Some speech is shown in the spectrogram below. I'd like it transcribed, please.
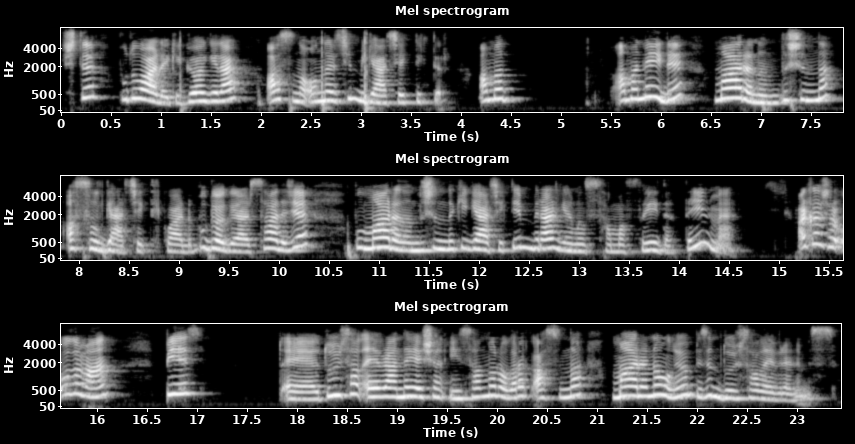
İşte bu duvardaki gölgeler aslında onlar için bir gerçekliktir. Ama ama neydi? Mağaranın dışında asıl gerçeklik vardı. Bu gölgeler sadece bu mağaranın dışındaki gerçekliğin birer yanılsamasıydı değil mi? Arkadaşlar o zaman biz e, duysal evrende yaşayan insanlar olarak aslında mağara ne oluyor? Bizim duysal evrenimiz.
